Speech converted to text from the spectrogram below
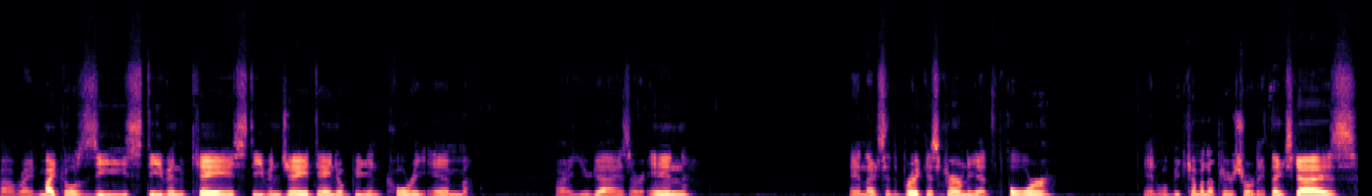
All right, Michael Z, Stephen K, Stephen J, Daniel B, and Corey M. All right, you guys are in. And like I said, the break is currently at four, and we'll be coming up here shortly. Thanks, guys.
